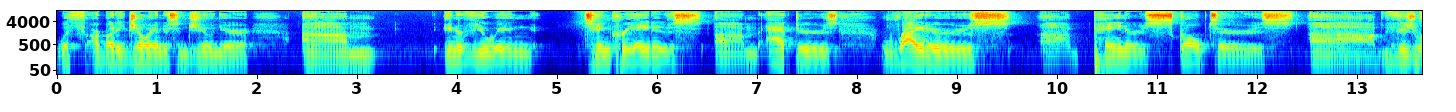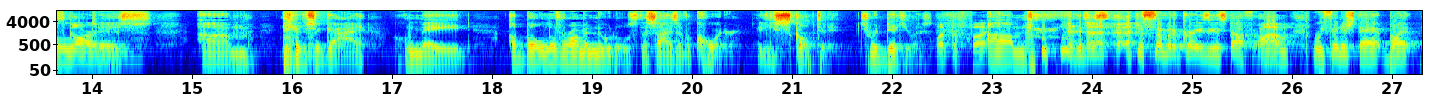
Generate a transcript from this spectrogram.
with our buddy Joe Anderson Jr. Um, interviewing 10 creatives, um, actors, writers, uh, painters, sculptors, uh, visual Sculpting. artists. Um, there's a guy who made a bowl of ramen noodles the size of a quarter. He sculpted it. It's ridiculous. what the fuck? Um, just just some of the craziest stuff. Um, we finished that, but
